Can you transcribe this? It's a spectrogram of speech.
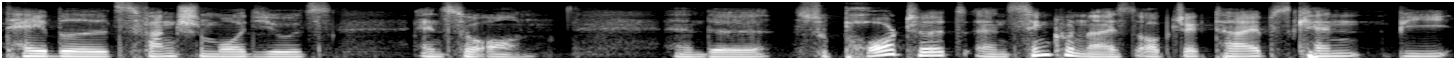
tables, function modules, and so on. And the supported and synchronized object types can be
